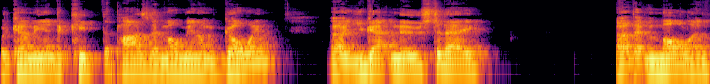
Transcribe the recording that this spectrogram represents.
would come in to keep the positive momentum going. Uh, you got news today uh, that Mullen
